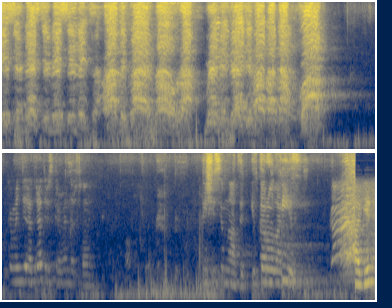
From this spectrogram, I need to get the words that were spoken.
и все вместе веселимся. Отдыхаем на ура, мы медведи в обода. Хоп! Командир отряда Бескровенный Руслан. 2017 и лагерь.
